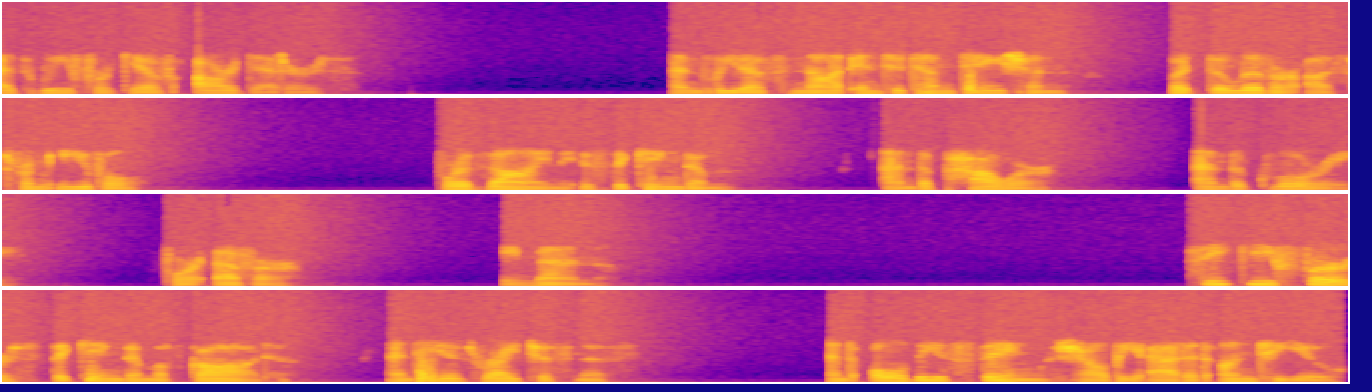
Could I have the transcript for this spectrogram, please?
as we forgive our debtors. And lead us not into temptation, but deliver us from evil. For thine is the kingdom, and the power, and the glory, forever. Amen. Seek ye first the kingdom of God, and his righteousness, and all these things shall be added unto you.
